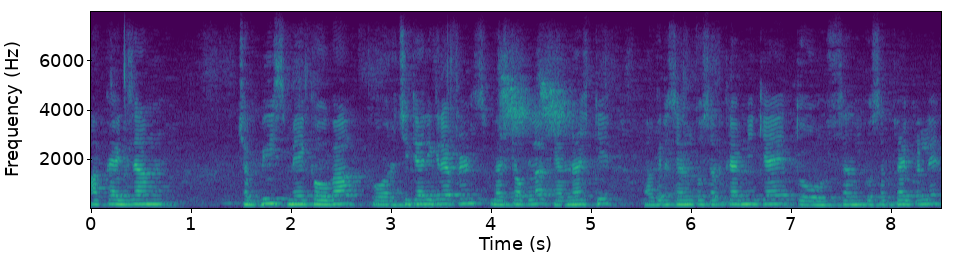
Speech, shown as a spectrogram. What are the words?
आपका एग्ज़ाम 26 मई को होगा और अच्छी तैयारी करें friends best of luck have nice day अगर चैनल को सब्सक्राइब नहीं किया है तो चैनल को सब्सक्राइब कर लें।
